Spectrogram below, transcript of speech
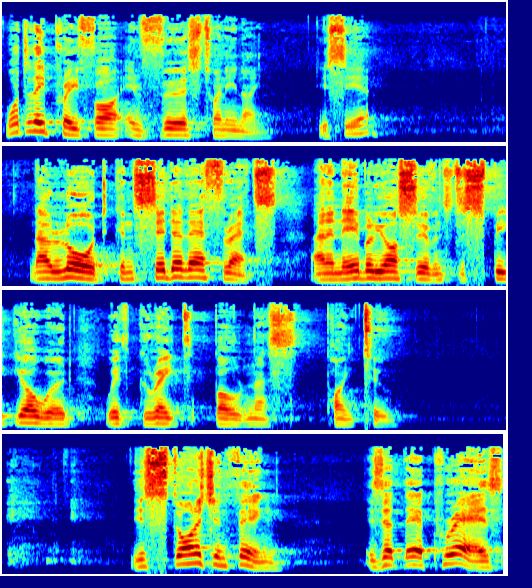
What do they pray for in verse 29? Do you see it? Now, Lord, consider their threats and enable your servants to speak your word with great boldness. Point two. The astonishing thing is that their prayers,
